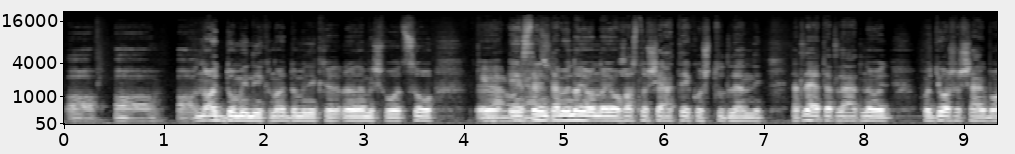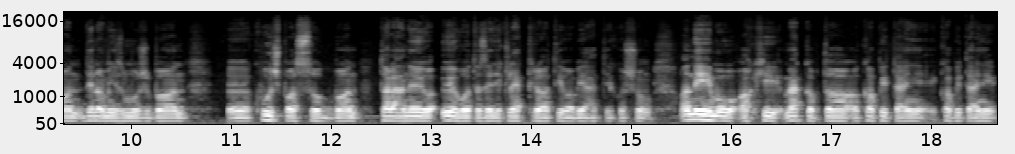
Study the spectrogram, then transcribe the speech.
a, a, a Nagy Dominik, Nagy Dominikről nem is volt szó, Kiváló én szerintem ő nagyon-nagyon hasznos játékos tud lenni. Tehát lehetett látni, hogy, hogy gyorsaságban, dinamizmusban, kulcspasszokban talán ő, ő volt az egyik legkreatívabb játékosunk. A Némo, aki megkapta a kapitányi, kapitányi,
